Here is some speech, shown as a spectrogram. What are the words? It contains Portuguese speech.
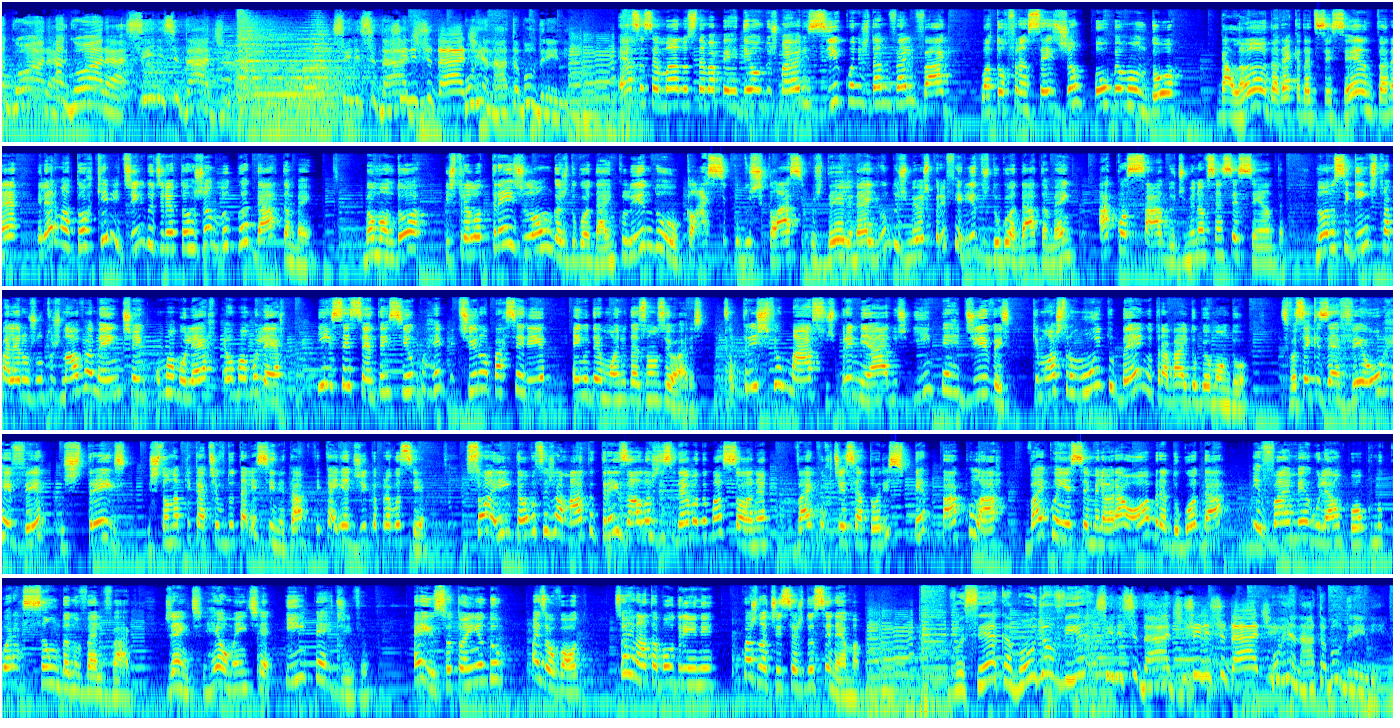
Agora, agora, Cinecidade. Cinecidade. Cinecidade. Com Renata Boldrini. Essa semana o cinema perdeu um dos maiores ícones da Nouvelle Vague, o ator francês Jean-Paul Belmondo. Galã da década de 60, né? Ele era um ator queridinho do diretor Jean-Luc Godard também. Belmondo estrelou três longas do Godard, incluindo o clássico dos clássicos dele, né? E um dos meus preferidos do Godard também, Acossado, de 1960. No ano seguinte, trabalharam juntos novamente em Uma Mulher é uma Mulher. E em 65, repetiram a parceria em O Demônio das 11 Horas. São três filmaços premiados e imperdíveis que mostram muito bem o trabalho do Belmondo. Se você quiser ver ou rever, os três estão no aplicativo do Telecine, tá? Fica aí a dica para você. Só aí então você já mata três aulas de cinema numa só, né? Vai curtir esse ator espetacular, vai conhecer melhor a obra do Godard e vai mergulhar um pouco no coração da Nouvelle Vague. Gente, realmente é imperdível. É isso, eu tô indo, mas eu volto. Sou Renata Boldrini com as notícias do cinema. Você acabou de ouvir Cinecidade. Cinecidade. Com Renata Boldrini.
